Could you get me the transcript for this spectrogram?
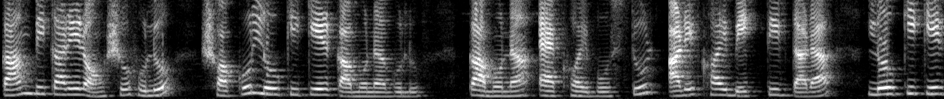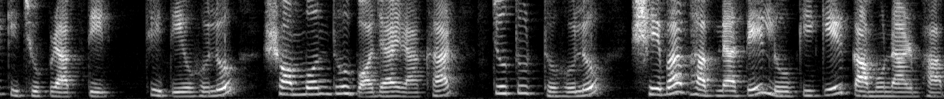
কাম বিকারের অংশ হল সকল লৌকিকের কামনাগুলো। কামনা এক হয় বস্তুর, আরেক হয় ব্যক্তির দ্বারা লৌকিকের কিছু প্রাপ্তির। তৃতীয় হল, সম্বন্ধ বজায় রাখার। চতুর্থ হল, সেবা ভাবনাতে লৌকিকের কামনার ভাব।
